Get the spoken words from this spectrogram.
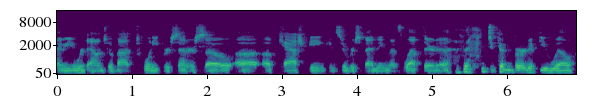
I mean, we're down to about 20% or so uh, of cash being consumer spending that's left there to, to convert, if you will.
